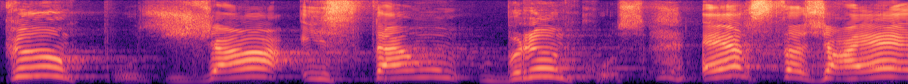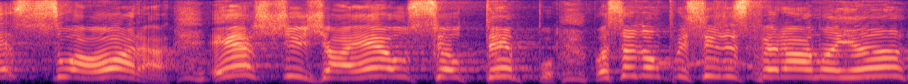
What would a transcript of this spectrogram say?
campos já estão brancos, esta já é sua hora, este já é o seu tempo. Você não precisa esperar amanhã,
